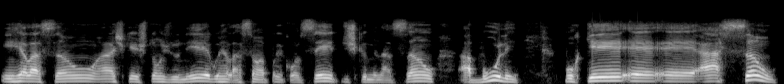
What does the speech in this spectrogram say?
em relação às questões do negro, em relação a preconceito, discriminação, a bullying, porque é, é, a ação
